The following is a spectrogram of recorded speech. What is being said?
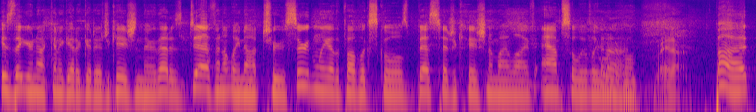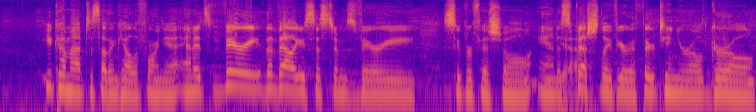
Is that you're not going to get a good education there? That is definitely not true. Certainly, of the public schools, best education of my life, absolutely Right wonderful. on. Right on. But you come out to Southern California, and it's very the value system's very superficial, and Yeah. especially if you're a 13 year old girl.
